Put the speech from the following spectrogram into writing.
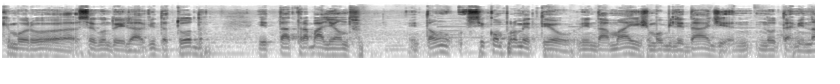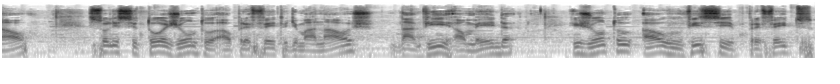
que morou, segundo ele, a vida toda e está trabalhando. Então, se comprometeu em dar mais mobilidade no terminal, solicitou junto ao prefeito de Manaus, Davi Almeida, e junto ao vice-prefeito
